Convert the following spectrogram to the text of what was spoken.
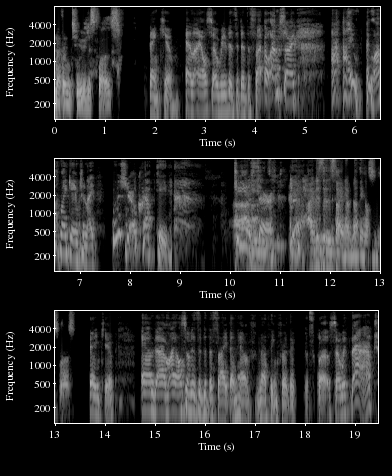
Nothing to disclose. Thank you. And I also revisited the site. Oh, I'm sorry. I, I'm, I'm off my game tonight. Commissioner Okrepkie. To Uh, you, visited- sir. Yeah, I visited the site and have nothing else to disclose. Thank you. And um, I also visited the site and have nothing further to disclose. So with that,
